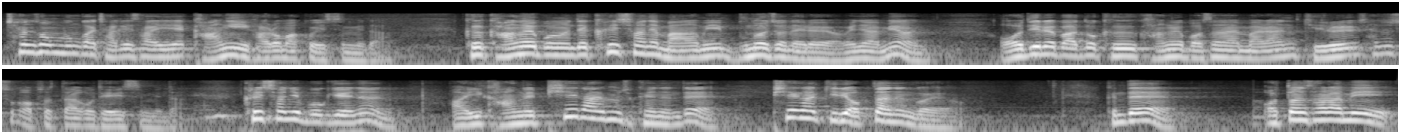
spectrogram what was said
천성문과 자기 사이에 강이 가로막고 있습니다. 그 강을 보는데 크리스천의 마음이 무너져 내려요. 왜냐하면 어디를 봐도 그 강을 벗어날 만한 길을 찾을 수가 없었다고 되어 있습니다. 크리스천이 보기에는 아, 이 강을 피해가면 좋겠는데 피해갈 길이 없다는 거예요. 근데 어떤 사람이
